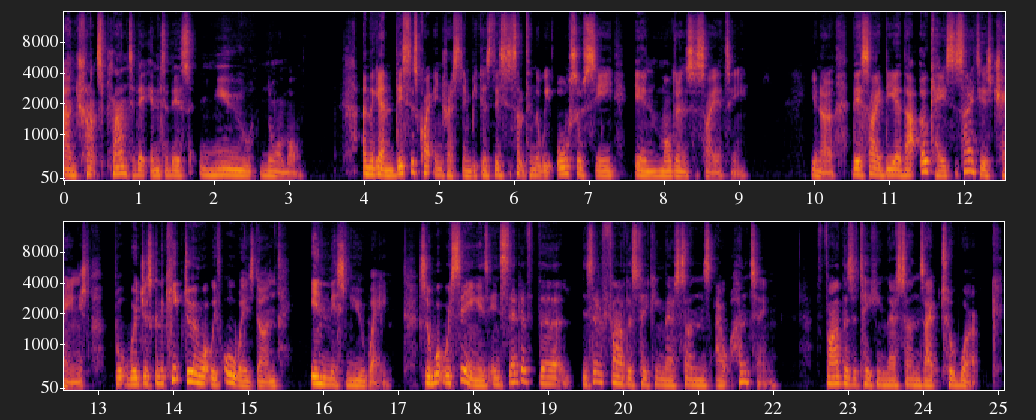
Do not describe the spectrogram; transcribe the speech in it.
and transplanted it into this new normal. And again, this is quite interesting because this is something that we also see in modern society. You know, this idea that, okay, society has changed, but we're just going to keep doing what we've always done in this new way. So what we're seeing is instead of the instead of fathers taking their sons out hunting, fathers are taking their sons out to work.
